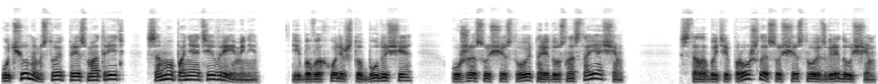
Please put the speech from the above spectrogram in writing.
ученым стоит пересмотреть само понятие времени, ибо выходит, что будущее уже существует наряду с настоящим. Стало быть, и прошлое существует с грядущим.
